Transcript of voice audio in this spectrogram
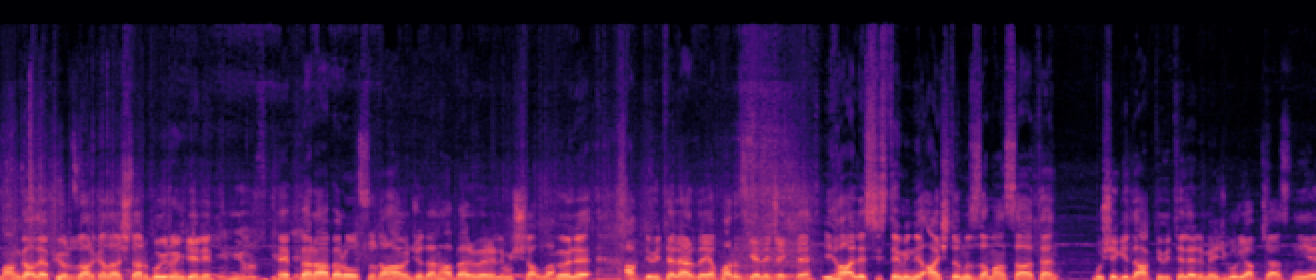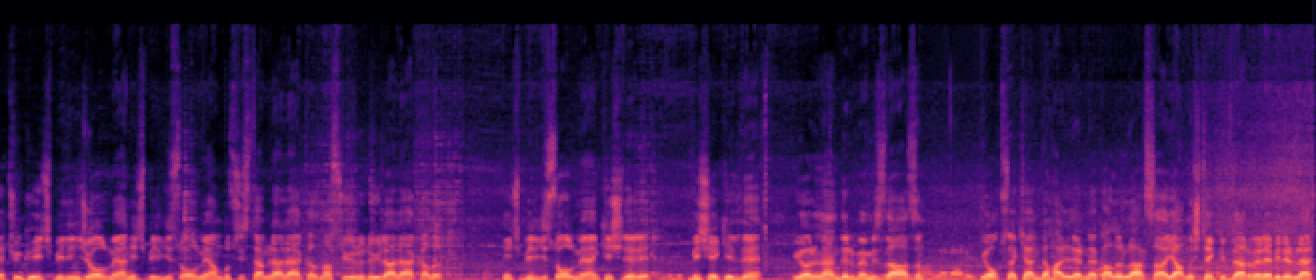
Mangal yapıyoruz arkadaşlar. Buyurun gelin. Yemiyoruz ki. Hep beraber olsun. Daha önceden haber verelim inşallah. Böyle aktiviteler de yaparız gelecekte. İhale sistemini açtığımız zaman zaten bu şekilde aktiviteleri mecbur yapacağız. Niye? Çünkü hiç bilinci olmayan, hiç bilgisi olmayan bu sistemle alakalı, nasıl yürüdüğüyle alakalı hiç bilgisi olmayan kişileri bir şekilde yönlendirmemiz lazım. Yoksa kendi hallerine kalırlarsa yanlış teklifler verebilirler.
